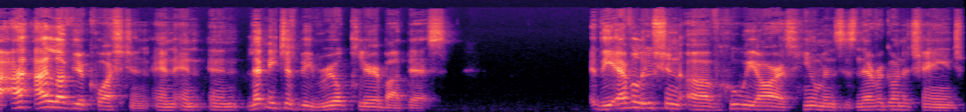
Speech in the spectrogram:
I, I love your question, and and and let me just be real clear about this. The evolution of who we are as humans is never going to change.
